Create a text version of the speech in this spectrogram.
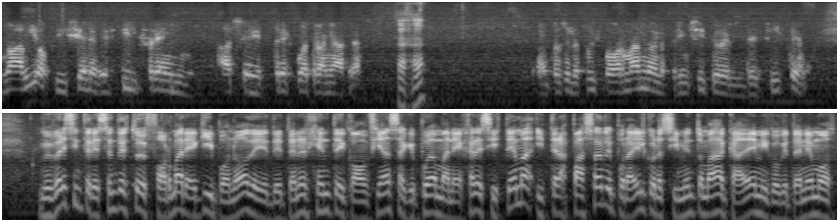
no había oficiales de steel frame hace 3, 4 años atrás. Ajá. Entonces lo fui formando en los principios del, del sistema. Me parece interesante esto de formar equipo, ¿no? De, tener gente de confianza que pueda manejar el sistema y traspasarle por ahí el conocimiento más académico que tenemos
